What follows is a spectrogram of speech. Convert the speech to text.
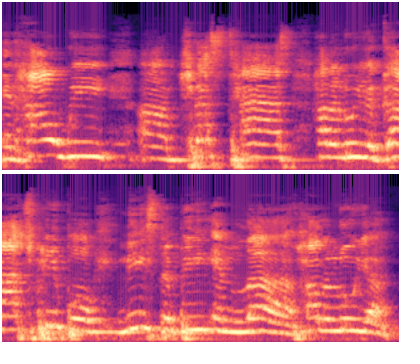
and how we um, chastise, hallelujah, God's people needs to be in love. Hallelujah.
